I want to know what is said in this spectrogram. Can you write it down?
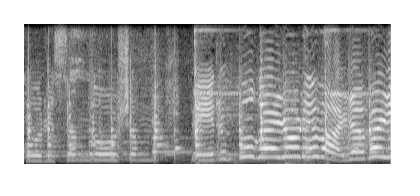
எனக்கொரு சந்தோஷம். பெரும் புகழோடு வாழ வழி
